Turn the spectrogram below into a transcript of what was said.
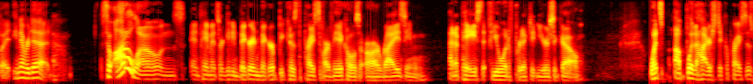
but he never did. So auto loans and payments are getting bigger and bigger because the price of our vehicles are rising at a pace that few would have predicted years ago. What's up with the higher sticker prices?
